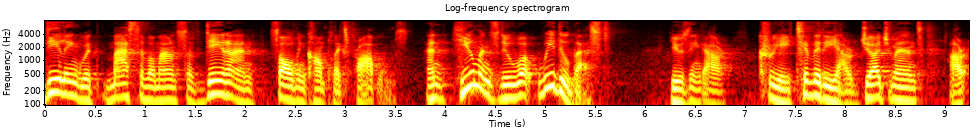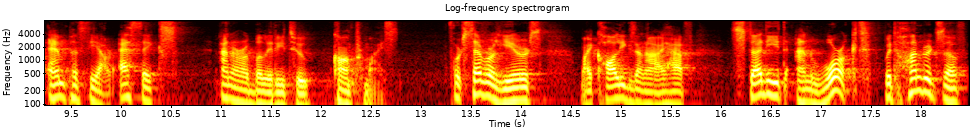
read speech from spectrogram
dealing with massive amounts of data and solving complex problems. And humans do what we do best, using our creativity, our judgment, our empathy, our ethics, and our ability to compromise. For several years, my colleagues and I have studied and worked with hundreds of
